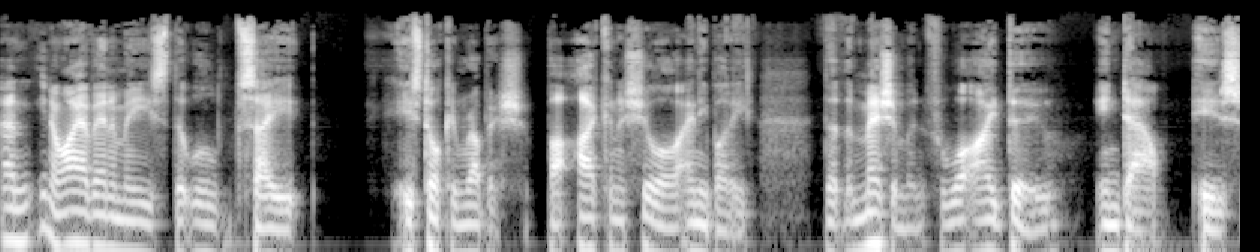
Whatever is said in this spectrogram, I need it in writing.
and you know, I have enemies that will say he's talking rubbish, but I can assure anybody that the measurement for what I do in doubt is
